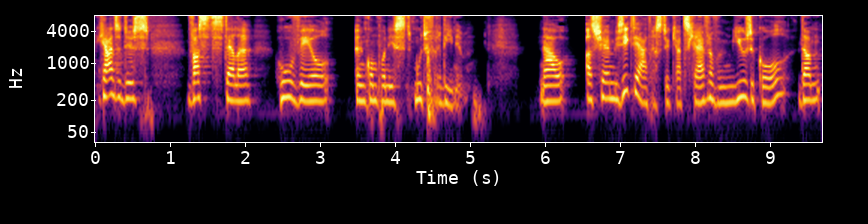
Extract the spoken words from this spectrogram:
gaan ze dus vaststellen hoeveel een componist moet verdienen. Nou, als je een muziektheaterstuk gaat schrijven of een musical, dan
